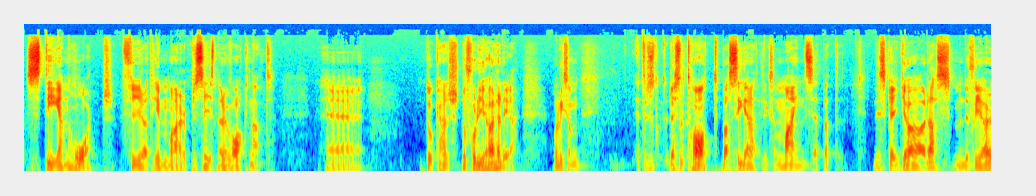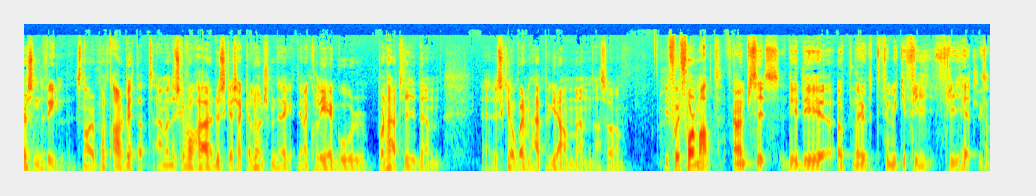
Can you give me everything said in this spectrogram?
stenhårt fyra timmar precis när du vaknat. Eh, då, kanske, då får du göra det. Och liksom ett res- resultatbaserat liksom mindset att det ska göras, men du får göra det som du vill. Snarare på ett arbete att äh, men du ska vara här, du ska käka lunch med dina, dina kollegor på den här tiden, eh, du ska jobba i de här programmen. Alltså, vi får ju forma allt. Ja men precis, det, det öppnar ju upp för mycket fri, frihet liksom.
